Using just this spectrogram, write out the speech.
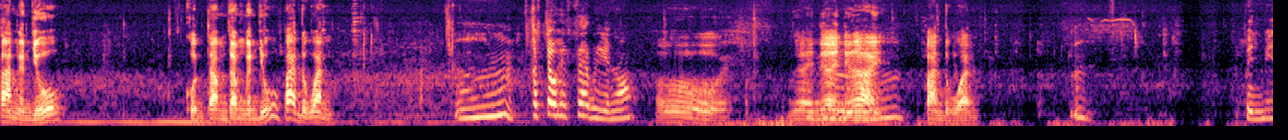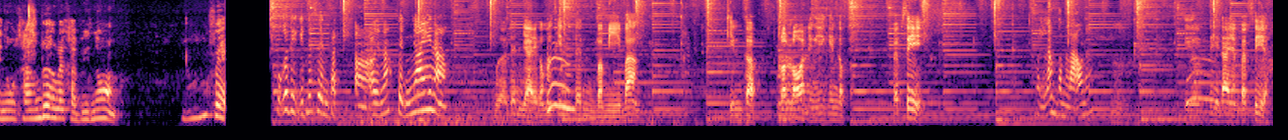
ป้านกันอยู่ คนตำตำกันอยู่ป้านทุกวัน อืมก็เจ้าเฮ็ดแซ่บดีเนาะโอ้ยเหนื่อยเหนื่อยเหนื่อยอืมป้านทุกวัน อืมเป็นเมนูทางเลือกเลยค่ะพี่น้องอืมแซ่บปกติกินแต่เส้นผัดอ่าอะไรนะเส้นง่ายนะเบื่อเส้นใหญ่ก็มากินเส้นบะหมี่บ้าง กินกับร้อนๆอย่างนี้กินกับเป๊ปซี่เหมือนร่างทำลาวนะอืมกินกับเป๊ปซี่ได้ยังเป๊ปซี่อะ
